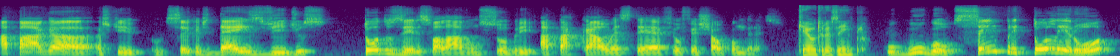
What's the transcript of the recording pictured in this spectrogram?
apaga, acho que cerca de 10 vídeos, todos eles falavam sobre atacar o STF ou fechar o Congresso. Quer outro exemplo? O Google sempre tolerou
